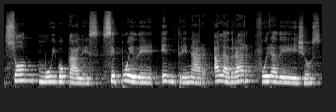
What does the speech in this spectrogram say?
son muy vocales. Se puede entrenar a ladrar fuera de ellos,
